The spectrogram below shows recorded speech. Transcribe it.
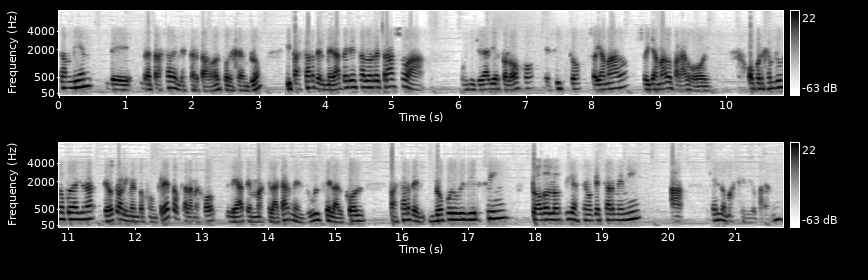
también de retrasar el despertador, por ejemplo, y pasar del me da pereza lo retraso a, oye, yo he abierto los ojos, existo, soy amado, soy llamado para algo hoy. O, por ejemplo, uno puede ayunar de otros alimentos concretos que a lo mejor le aten más que la carne, el dulce, el alcohol, pasar del no puedo vivir sin, todos los días tengo que echarme a mí, a qué es lo más querido para mí.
